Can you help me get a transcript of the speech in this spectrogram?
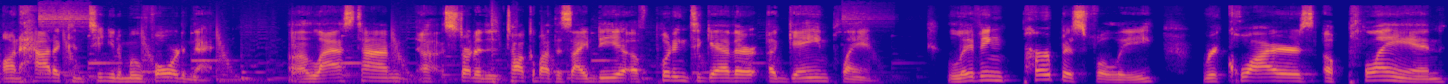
on how to continue to move forward in that. Uh, last time, uh, started to talk about this idea of putting together a game plan. Living purposefully requires a plan,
